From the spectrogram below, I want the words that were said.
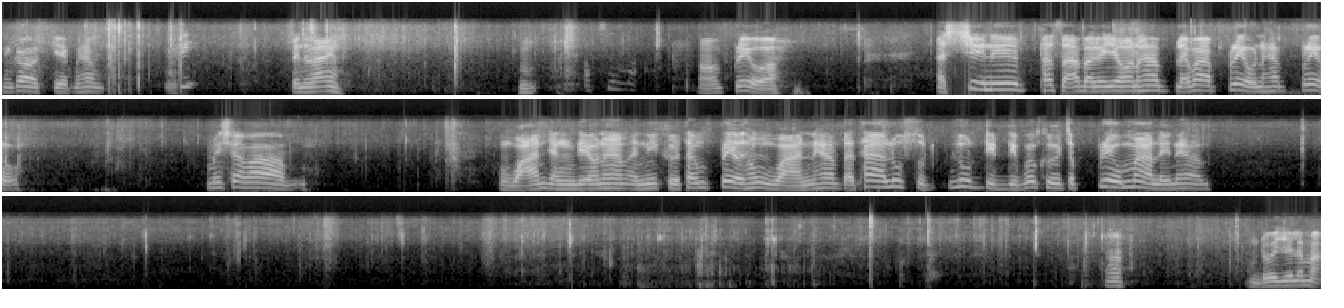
นี่ก็เก็บนะครับ เป็นไรเอาชิมอะอ๋อเปรี้ยวเหรออะชื่อนี่ภาษาบาลกยอนะครับ แปลว่าเปรี้ยวนะครับ เปรี้ยว ไม่ใช่ว่า หวานอย่างเดียวนะครับ อันนี้คือทั้งเปรี้ยวทั้งหวานนะครับ แต่ถ้าลูกสุดลูกดิบๆก็คือจะเปรี้ยวมากเลยนะครับ โดยเยอะแล้วมะ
